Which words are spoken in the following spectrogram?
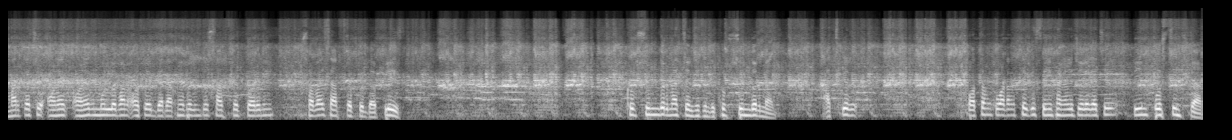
আমার কাছে অনেক অনেক মূল্যবান, অতএব যারা এখনও পর্যন্ত সাবস্ক্রাইব করনি, সবাই সাবস্ক্রাইব করে দাও প্লিজ খুব সুন্দর ম্যাচ চলছে কিন্তু, খুব সুন্দর ম্যাচ আজকের প্রথম কোয়ার্টার থেকে সেমিফাইনালে চলে গেছে টিম পশ্চিম স্টার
